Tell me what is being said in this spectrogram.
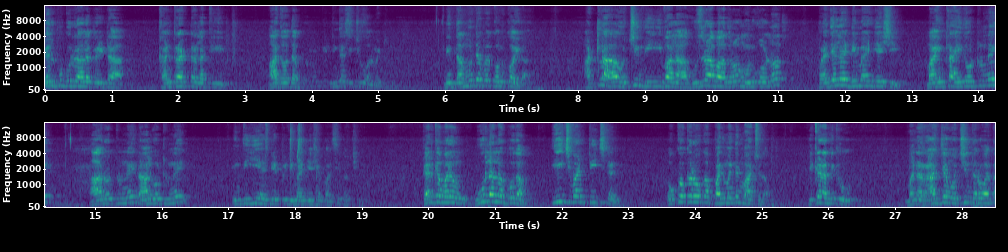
గెలుపు గుర్రాల పేరిట కాంట్రాక్టర్లకి ఆ తర్వాత ఇండస్ట్రీ ఇచ్చి మొదలుపెట్టింది నీ దమ్ముంటే పోయి కొనుక్కో ఇక. అట్లా వచ్చింది ఇవాళ హుజరాబాద్లో మునుగోడులో ప్రజలే డిమాండ్ చేసి మా ఇంట్లో ఐదు ఓట్లు ఉన్నాయి ఆరు ఓట్లు ఉన్నాయి నాలుగు ఓట్లు ఉన్నాయి ఇంత ఇయ్యి అని చెప్పి డిమాండ్ చేసే పరిస్థితి వచ్చింది. కనుక మనం ఊర్లలో పోదాం. ఈచ్ వన్ టీచ్ టెన్ ఒక్కొక్కరు ఒక పది మందిని మార్చుదాం. ఇక్కడ మీకు మన రాజ్యం వచ్చిన తర్వాత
